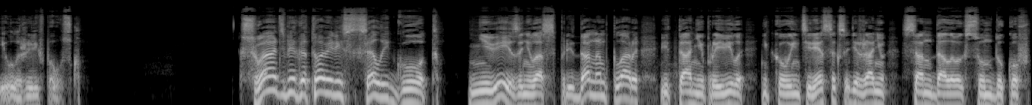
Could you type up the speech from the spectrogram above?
и уложили в повозку. К свадьбе готовились целый год. Невея занялась приданным Клары, и та не проявила никакого интереса к содержанию сандаловых сундуков.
